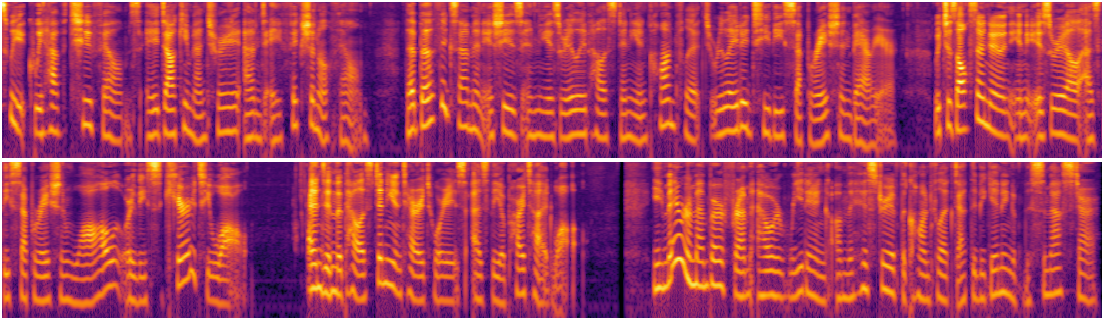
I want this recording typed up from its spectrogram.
This week we have two films, a documentary and a fictional film, that both examine issues in the Israeli Palestinian conflict related to the separation barrier, which is also known in Israel as the separation wall or the security wall, and in the Palestinian territories as the apartheid wall. You may remember from our reading on the history of the conflict at the beginning of the semester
